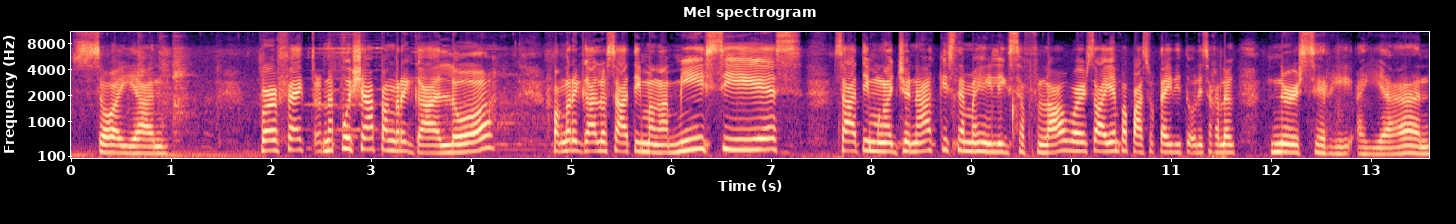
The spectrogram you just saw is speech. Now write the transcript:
So ayan. Perfect na po siya pang regalo. Pang regalo sa ating mga misis, sa ating mga junakis na mahilig sa flowers. Ayan, papasok tayo dito ulit sa kanilang nursery. Ayan.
